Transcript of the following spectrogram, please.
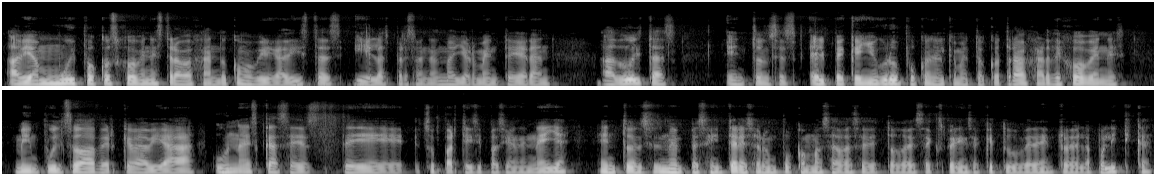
había muy pocos jóvenes trabajando como brigadistas y las personas mayormente eran adultas, Entonces, el pequeño grupo con el que me tocó trabajar de jóvenes me impulsó a ver que había una escasez de su participación en ella. Entonces me empecé a interesar un poco más a base de toda esa experiencia que tuve dentro de la política.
